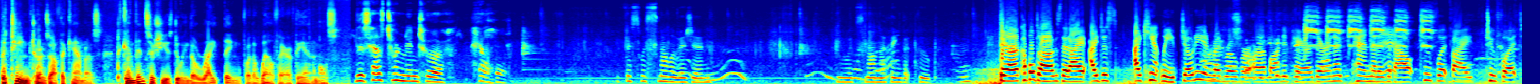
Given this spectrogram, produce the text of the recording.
The team turns off the cameras to convince her she is doing the right thing for the welfare of the animals. This has turned into a hellhole. If this was smell-o-vision, you would smell nothing but poop. There are a couple dogs that I, I just, I can't leave. Jody and Red Rover are a bonded pair. They're in a pen that is about two foot by two foot,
